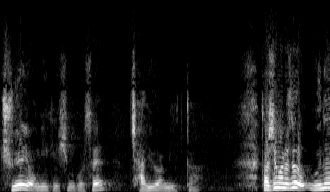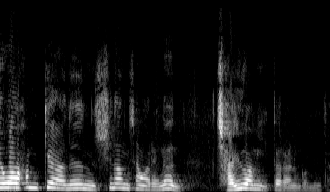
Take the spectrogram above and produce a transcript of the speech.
주의 영이 계신 곳에 자유함이 있다. 다시 말해서 은혜와 함께하는 신앙생활에는 자유함이 있다라는 겁니다.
